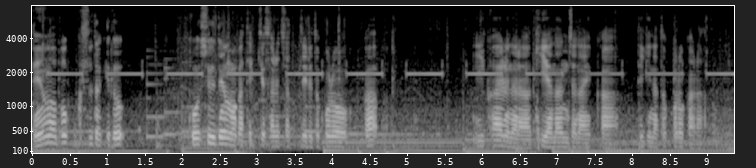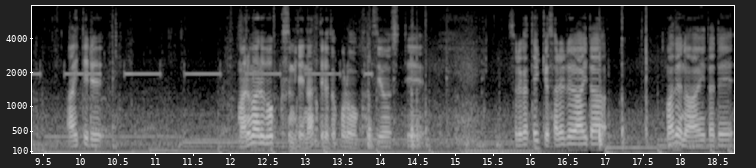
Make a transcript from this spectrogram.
電話ボックスだけど公衆電話が撤去されちゃってるところが言い換えるなら空き家なんじゃないか的なところから空いてる丸々ボックスみたいになってるところを活用してそれが撤去される間までの間で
